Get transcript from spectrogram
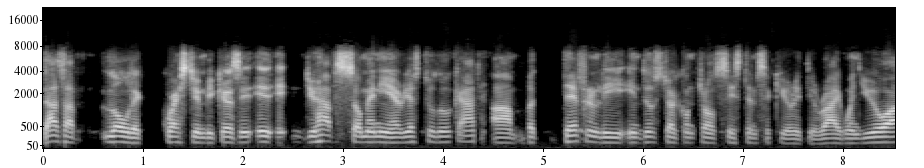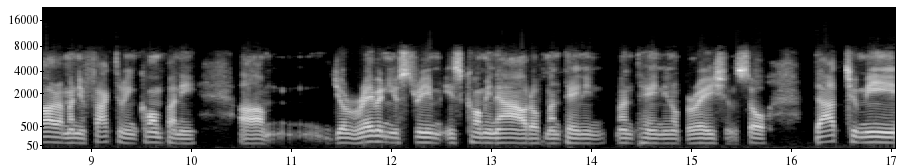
That's a loaded question because it, it, it, you have so many areas to look at. Um, but definitely industrial control system security, right? When you are a manufacturing company, um, your revenue stream is coming out of maintaining maintaining operations. So that to me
